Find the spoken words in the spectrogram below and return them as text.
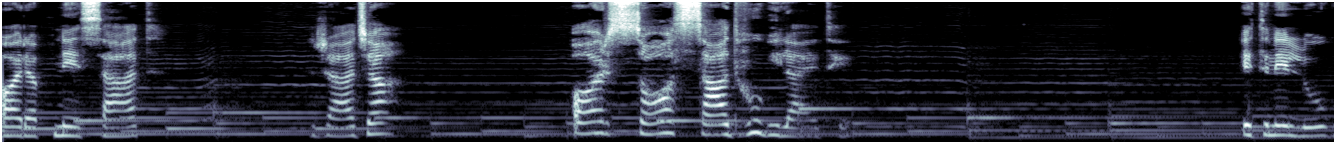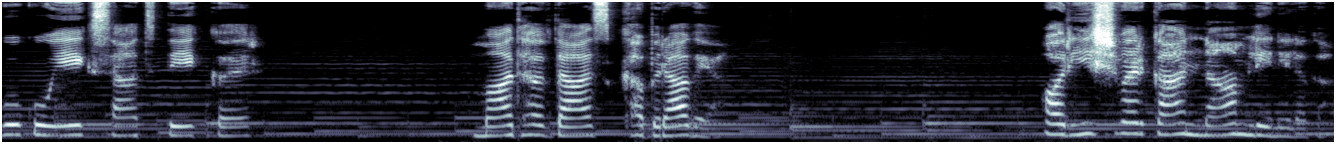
और अपने साथ राजा और सौ साधु भी लाए थे। इतने लोगों को एक साथ देखकर माधवदास घबरा गया और ईश्वर का नाम लेने लगा।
